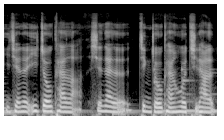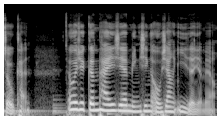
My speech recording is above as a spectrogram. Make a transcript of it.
以前的一周刊啦，现在的《镜周刊》或其他的周刊，都会去跟拍一些明星、偶像、艺人，有没有？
